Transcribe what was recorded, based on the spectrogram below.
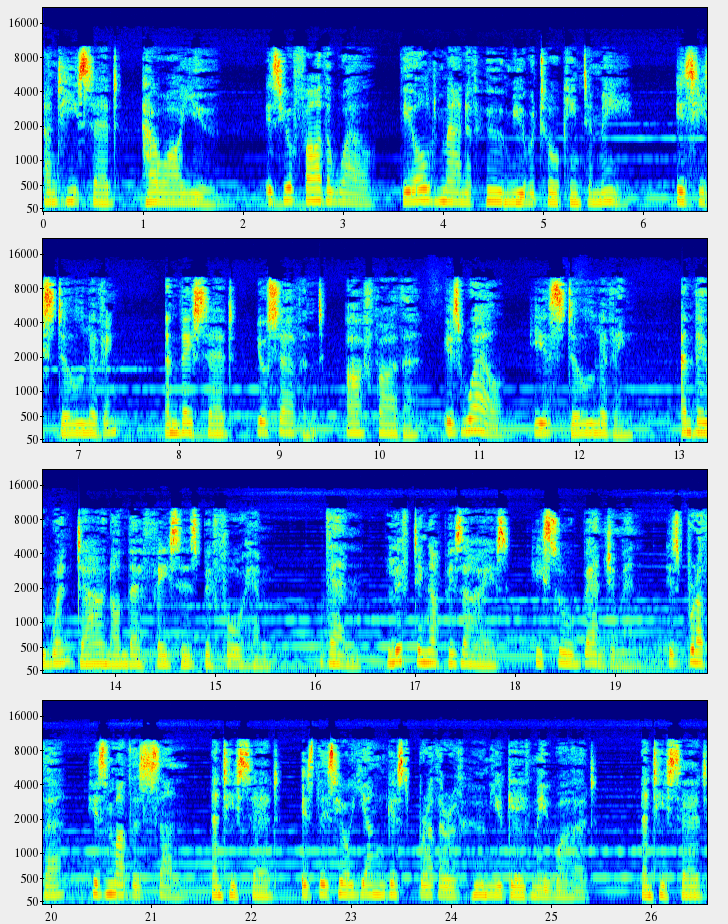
And he said, How are you? Is your father well, the old man of whom you were talking to me? Is he still living? And they said, Your servant, our father, is well, he is still living. And they went down on their faces before him. Then, lifting up his eyes, he saw Benjamin, his brother, his mother's son, and he said, Is this your youngest brother of whom you gave me word? And he said,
